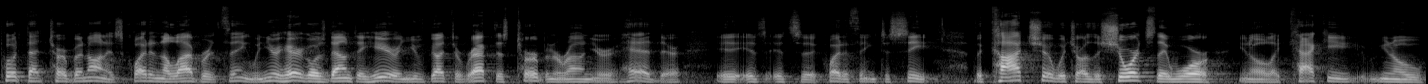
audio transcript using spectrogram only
put that turban on. It's quite an elaborate thing. When your hair goes down to here and you've got to wrap this turban around your head there, it's, it's a, quite a thing to see. The kacha, which are the shorts, they wore you know, like khaki, you know,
